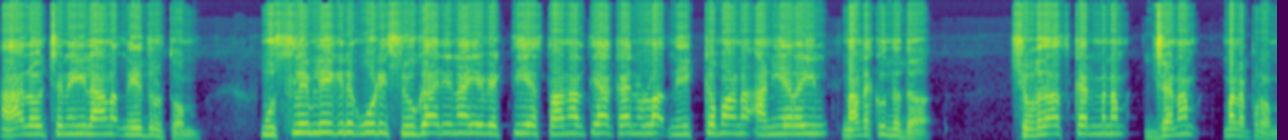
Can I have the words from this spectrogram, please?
ആലോചനയിലാണ് നേതൃത്വം. മുസ്ലിം ലീഗിന് കൂടി സ്വീകാര്യനായ വ്യക്തിയെ സ്ഥാനാർത്ഥിയാക്കാനുള്ള നീക്കമാണ് അണിയറയിൽ നടക്കുന്നത്. ശിവദാസ് കന്മനം ജനം മലപ്പുറം.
